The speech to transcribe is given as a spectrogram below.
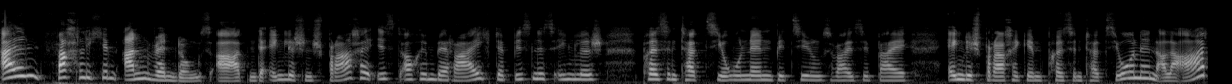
allen fachlichen Anwendungsarten der englischen Sprache ist auch im Bereich der Business English Präsentationen beziehungsweise bei englischsprachigen Präsentationen aller Art,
